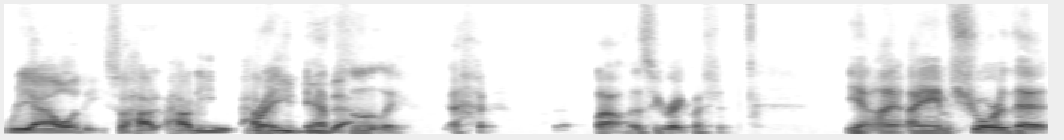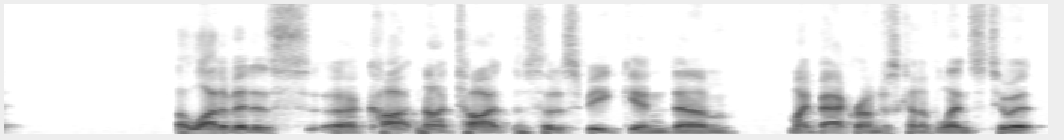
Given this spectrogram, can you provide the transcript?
reality. So how how do you how right. do you do Absolutely. that? Absolutely. Wow, that's a great question. Yeah, I, I am sure that a lot of it is uh, caught, not taught, so to speak, and um, my background just kind of lends to it.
